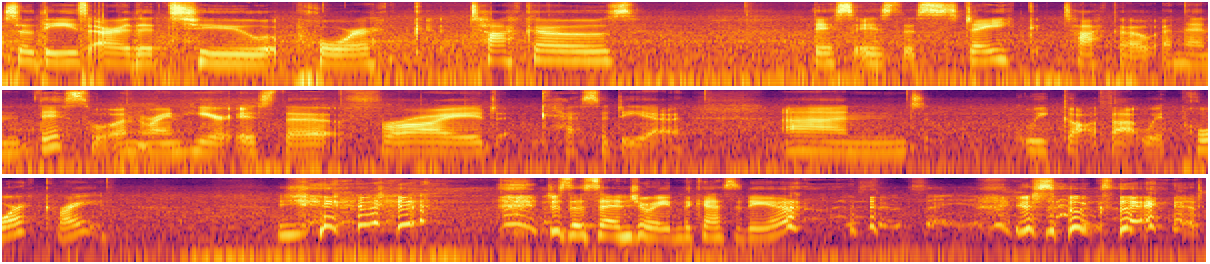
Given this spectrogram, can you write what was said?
So these are the two pork tacos. This is the steak taco and then this one right here is the fried quesadilla. And we got that with pork, right? Just accentuating the quesadilla. You're so excited.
